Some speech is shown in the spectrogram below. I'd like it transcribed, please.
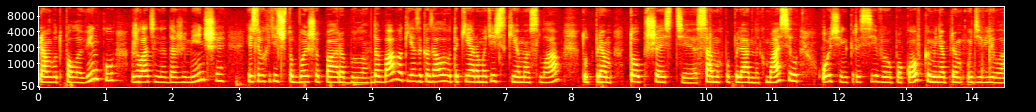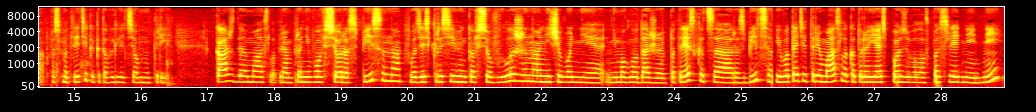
прям вот половинку, желательно даже меньше, если вы хотите, чтобы больше пара было. Добавок я заказала вот такие ароматические масла, тут прям топ-6 э, самых популярных масел, очень красивая упаковка, меня прям удивила. Посмотрите, как это выглядит все внутри каждое масло, прям про него все расписано. Вот здесь красивенько все выложено, ничего не, не могло даже потрескаться, разбиться. И вот эти три масла, которые я использовала в последние дни,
